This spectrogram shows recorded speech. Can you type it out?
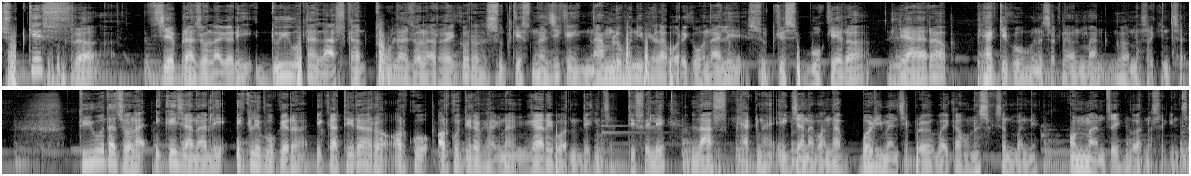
सुटकेस र जेब्रा झोला गरी दुईवटा लासका ठुला झोला रहेको र सुटकेस नजिकै नाम्लो पनि फेला परेको हुनाले सुटकेस बोकेर ल्याएर फ्याँकेको हुनसक्ने अनुमान गर्न सकिन्छ। दुईवटा झोला एकैजनाले एक्लै बोकेर एकातिर र अर्को अर्कोतिर फ्याँक्न गाह्रै पर्ने देखिन्छ। त्यसैले लास फ्याँक्न एकजनाभन्दा बढी मान्छे प्रयोग भएका हुन सक्छन् भन्ने अनुमान चाहिँ गर्न सकिन्छ।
